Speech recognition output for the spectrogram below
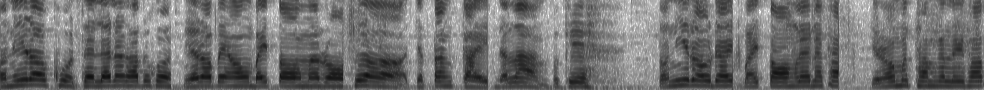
ตอนนี้เราขุดเสร็จแล้วนะครับทุกคน เดี๋ยวเราไปเอาใบตองมารอเพื่อจะตั้งไก่ด้านล่าง โอเค ตอนนี้เราได้ใบตองแล้วนะครับ เดี๋ยวเรามาทำกันเลยครับ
